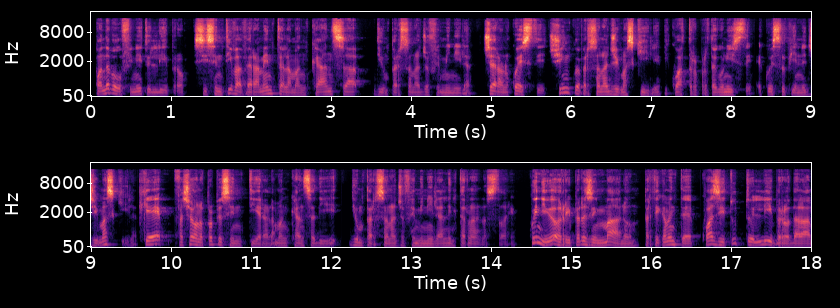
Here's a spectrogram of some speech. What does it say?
Quando avevo finito il libro, si sentiva veramente la mancanza di un personaggio femminile. C'erano questi cinque personaggi maschili, i quattro protagonisti e questo PNG maschile, che facevano proprio sentire la mancanza di, di un personaggio femminile all'interno della storia. Quindi io ho ripreso in mano praticamente quasi tutto il libro dalla,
